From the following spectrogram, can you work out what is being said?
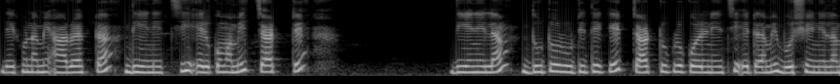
দেখুন, আমি আরও একটা দিয়ে নিচ্ছি। এরকম আমি চারটে দিয়ে নিলাম। দুটো রুটি থেকে চার টুকরো করে নিয়েছি, এটা আমি বসিয়ে নিলাম।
